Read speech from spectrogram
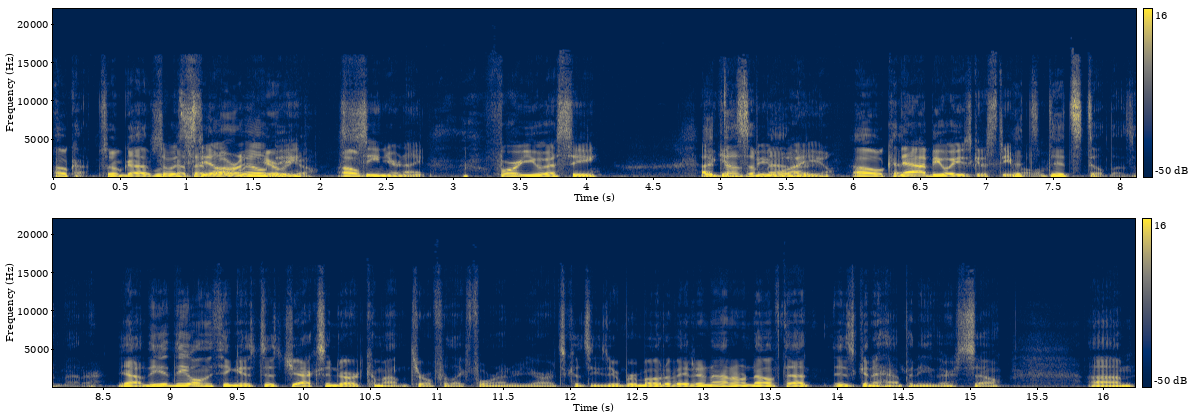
Okay. So, got, so it got that. still All right, will here be we go. Oh, senior night for USC. It against doesn't matter. BYU. Oh, okay. Now BYU's going to steamroll them. it still doesn't matter. Yeah. The the only thing is, does Jackson Dart come out and throw for like 400 yards because he's uber motivated? And I don't know if that is going to happen either. So, um,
